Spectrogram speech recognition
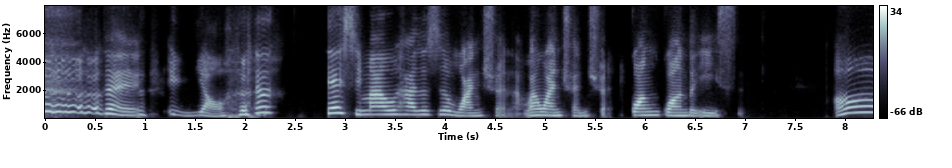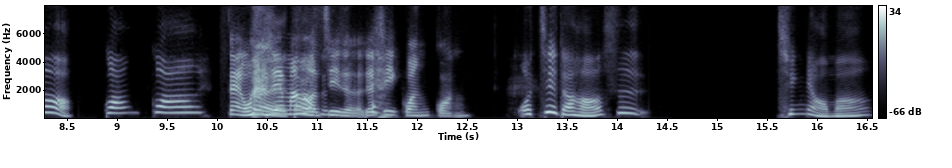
对，硬要那。てしまう，它就是完全啊，完完全全，光光的意思哦，光光，对，对我觉得蛮好记的，就记光光。 我记得好像是青鸟吗？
